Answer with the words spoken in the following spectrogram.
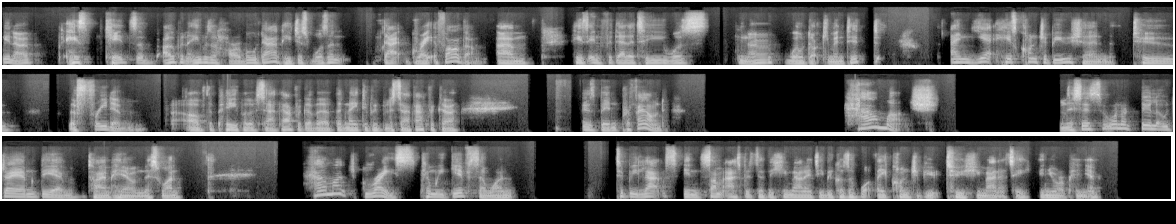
you know, his kids are open. He was a horrible dad. He just wasn't that great a father. Um, his infidelity was you know, well documented. And yet his contribution to the freedom of the people of South Africa, the, the native people of South Africa, has been profound. How much, and this is, I want to do a little JMDM time here on this one. How much grace can we give someone to be lapsed in some aspects of the humanity because of what they contribute to humanity, in your opinion?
